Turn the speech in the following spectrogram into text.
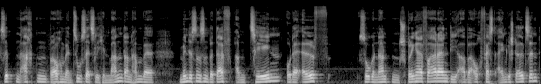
siebten, achten brauchen wir einen zusätzlichen Mann, dann haben wir mindestens einen Bedarf an zehn oder elf sogenannten Springerfahrern, die aber auch fest eingestellt sind,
